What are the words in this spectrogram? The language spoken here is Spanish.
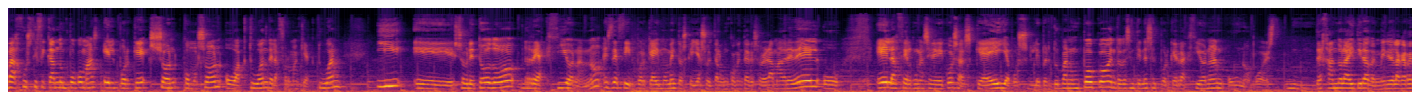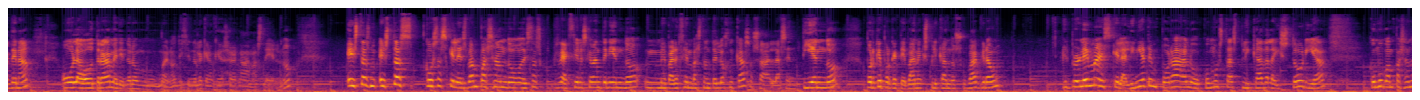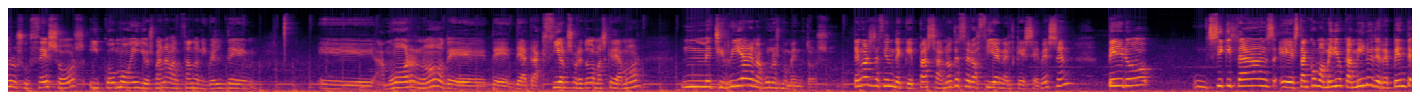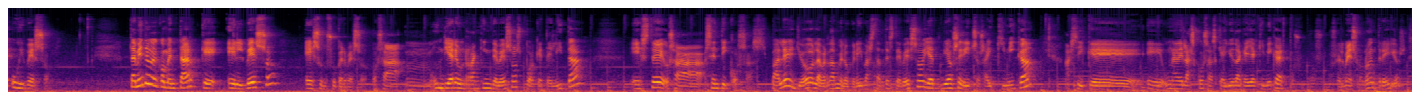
va justificando un poco más el por qué son como son o actúan de la forma que actúan y eh, sobre todo reaccionan, ¿no? Es decir, porque hay momentos que ella suelta algún comentario sobre la madre de él o él hace alguna serie de cosas que a ella pues le perturban un poco, entonces entiendes el por qué reaccionan uno, pues dejándola ahí tirada en medio de la carretera o la otra metiéndolo, bueno, diciéndole que no quiere saber nada más de él, ¿no? Estas, estas, cosas que les van pasando, estas reacciones que van teniendo, me parecen bastante lógicas, o sea, las entiendo. ¿Por qué? Porque te van explicando su background. El problema es que la línea temporal o cómo está explicada la historia, cómo van pasando los sucesos y cómo ellos van avanzando a nivel de eh, amor, ¿no? De, de atracción, sobre todo más que de amor, me chirría en algunos momentos. Tengo la sensación de que pasa no de 0 a 100 el que se besen, pero sí quizás eh, están como a medio camino y de repente, uy, beso. También tengo que comentar que el beso es un super beso. O sea, mm, un día haré un ranking de besos porque telita. Este, o sea, sentí cosas, ¿vale? Yo, la verdad, me lo creí bastante este beso. Ya, ya os he dicho, hay química. Así que eh, una de las cosas que ayuda a que haya química es pues el beso, ¿no? Entre ellos.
